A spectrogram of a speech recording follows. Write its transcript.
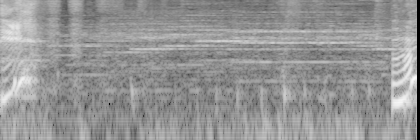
咦？嗯？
